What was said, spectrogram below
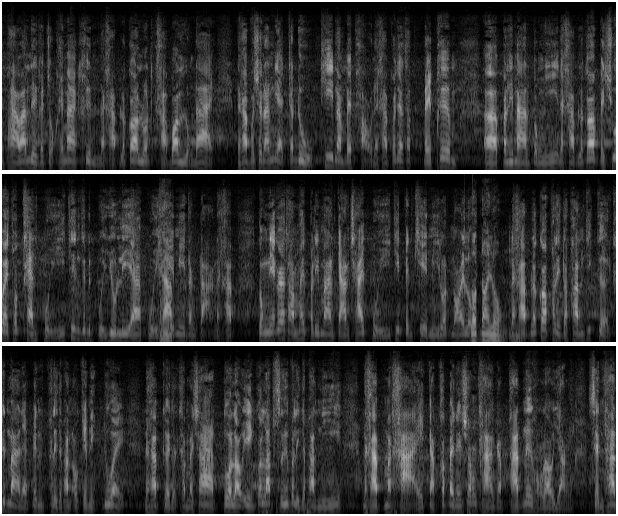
สภาวะเรือนกระจกให้มากขึ้นนะครับ แล้วก็ลดคาร์บอนลงได้นะครับ เพราะฉะนั้นเนี่ยกระดูกที่นำไปเผานะครับ ก็จะไปเพิ่มเอ่อ ปริมาณตรงนี้นะครับ แล้วก็ไปช่วยทดแทนปุ๋ยที่จะเป็นปุ๋ยยูเรีย ปุ๋ยครัเคบมีต่างๆนะครับ ตรงนี้ก็จะทำให้ปริมาณการใช้ปุ๋ยที่เป็นเคมีลดน้อยลง ลดน้อยลง นะครับแล้วก็ผลิตภัณฑ์ที่เกิดขึ้นมาเนี่ยเป็นผลิตภัณฑ์ออร์แกนิกด้วยนะครับเกิดจากธรรมชาติ ตัวเราเองก็รับซื้อผลิตภัณฑ์นี้นะครับมาขายกลับเข้าไปในช่องทางกับพาร์ทเนอร์ของเราอย่างเซนทัน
